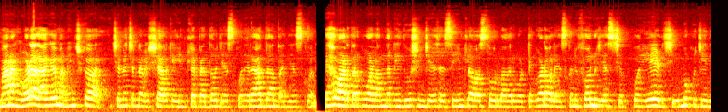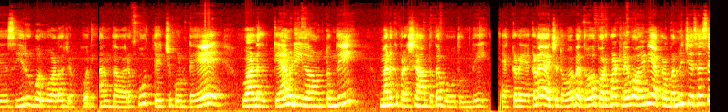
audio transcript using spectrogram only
మనం కూడా అలాగే మన్నించుకోవాలి. చిన్న చిన్న విషయాలకి ఇంట్లో పెద్దవి చేసుకొని రాద్ధాంతం చేసుకొని దేహవాడ తరపు వాళ్ళందరినీ దూషించేసేసి ఇంట్లో వస్తువులు పగలగొట్టి కొట్టి గొడవలు వేసుకొని ఫోన్లు చేసి చెప్పుకొని ఏడ్చి ముక్కు చీదేసి ఇరు పొరుగు వాళ్ళకి చెప్పుకొని అంతవరకు తెచ్చుకుంటే వాళ్ళకి కామెడీగా ఉంటుంది మనకు ప్రశాంతత పోతుంది. ఎక్కడ ఎక్కడ చిన్నవో పెద్దవో పొరపాట్లేవో అయినా అక్కడ బన్ని చేసేసి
